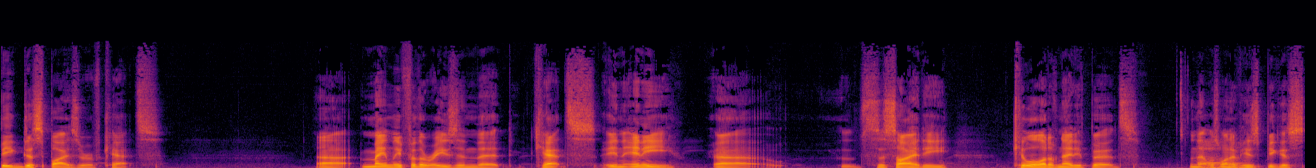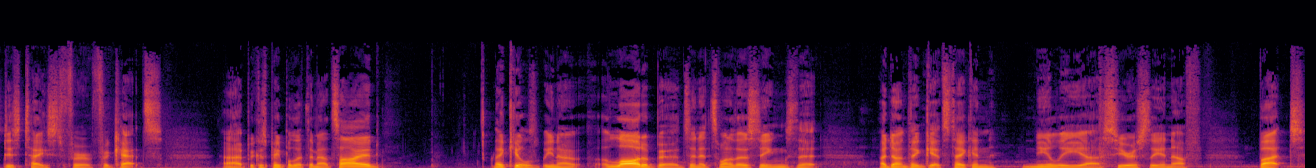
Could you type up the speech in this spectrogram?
big despiser of cats. Uh, mainly for the reason that cats in any uh, society kill a lot of native birds, and that was one of his biggest distaste for for cats, uh, because people let them outside. They kill, you know, a lot of birds, and it's one of those things that I don't think gets taken nearly uh, seriously enough. But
